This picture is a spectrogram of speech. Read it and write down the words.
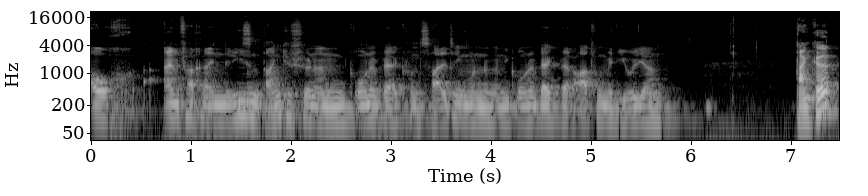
auch einfach ein riesen Dankeschön an Kroneberg Consulting und an die Kroneberg Beratung mit Julian. Danke.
